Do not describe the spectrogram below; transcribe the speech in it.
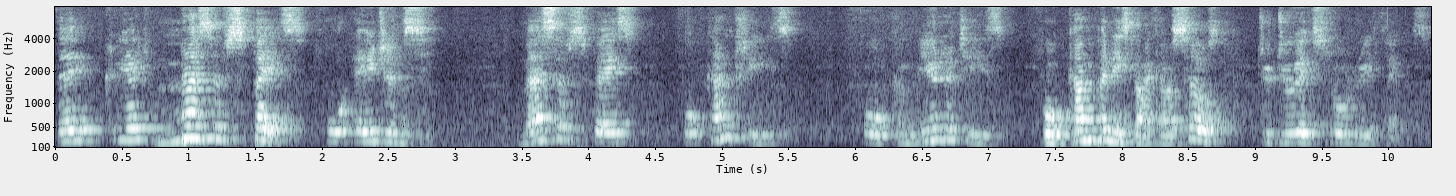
they create massive space for agency, massive space for countries, for communities, for companies like ourselves to do extraordinary things.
